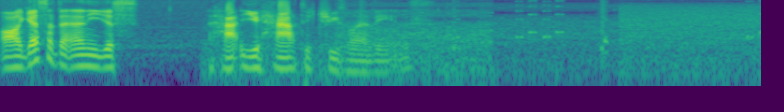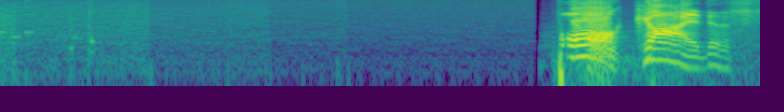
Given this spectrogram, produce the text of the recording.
Oh, I guess at the end you just ha you have to choose one of these. Oh God! This...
